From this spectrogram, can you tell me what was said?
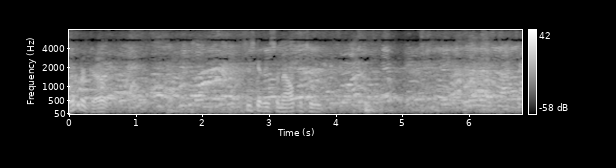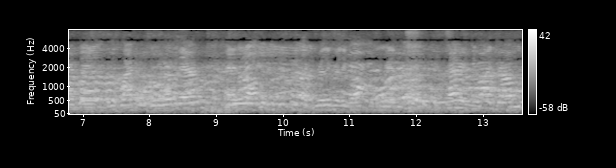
Remember Let her go. She's getting some altitude. the black woman over there, and it's all this is like really, really rough before we have Henry, do you want to jump?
